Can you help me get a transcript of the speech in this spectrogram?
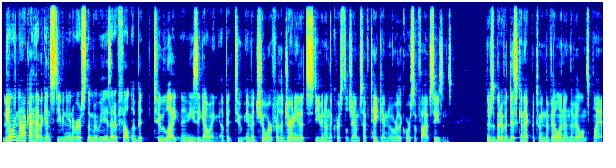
The only knock I have against Steven Universe the movie is that it felt a bit too light and easygoing, a bit too immature for the journey that Steven and the Crystal Gems have taken over the course of five seasons. There's a bit of a disconnect between the villain and the villain's plan.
